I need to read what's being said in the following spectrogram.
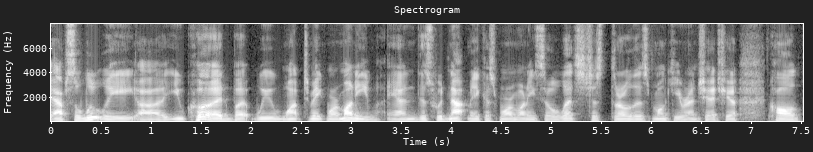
absolutely, uh, you could, but we want to make more money, and this would not make us more money. So let's just throw this monkey wrench at you called,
